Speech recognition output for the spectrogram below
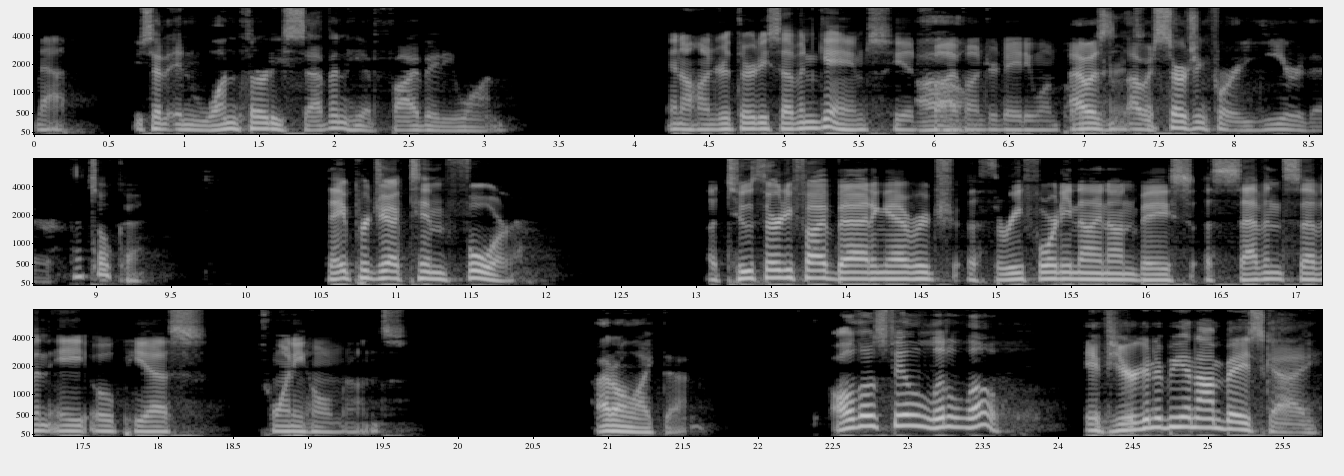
math. You said in 137 he had 581. In 137 games, he had Oh. 581 I was I was searching for a year there. That's okay. They project him for a 235 batting average, a 349 on base, a 778 OPS, 20 home runs. I don't like that. All those feel a little low. If you're going to be an on base guy,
